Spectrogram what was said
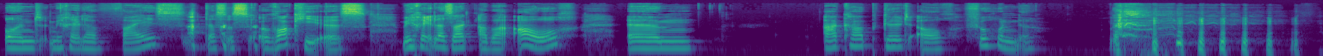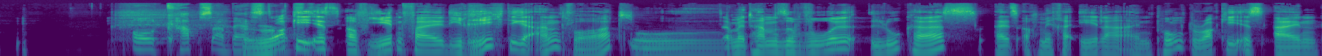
Und Michaela weiß, dass es Rocky ist. Michaela sagt aber auch, ähm, ACAP gilt auch für Hunde. All Cups are best. Rocky ist auf jeden Fall die richtige Antwort. Oh. Damit haben sowohl Lukas als auch Michaela einen Punkt. Rocky ist ein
